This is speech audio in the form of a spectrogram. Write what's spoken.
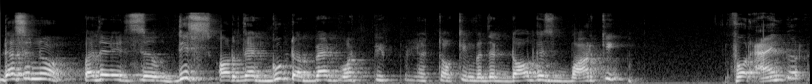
doesn't know whether it's uh, this or that good or bad what people are talking whether the dog is barking for anger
